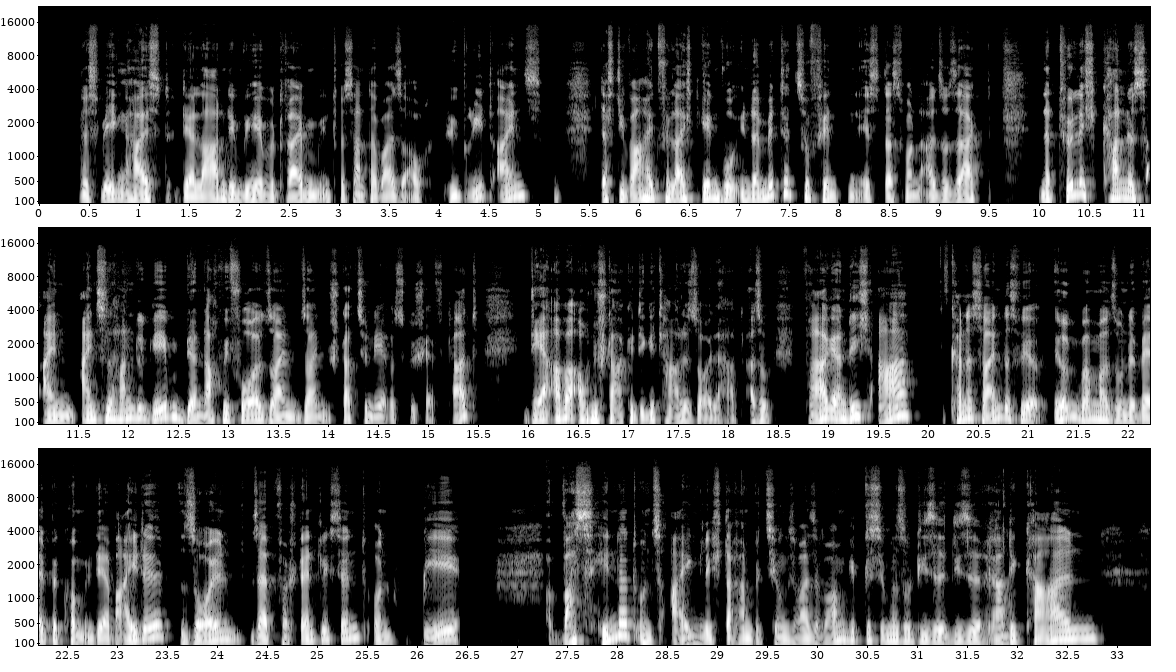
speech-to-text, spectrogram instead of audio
Deswegen heißt der Laden, den wir hier betreiben, interessanterweise auch Hybrid 1, dass die Wahrheit vielleicht irgendwo in der Mitte zu finden ist, dass man also sagt, natürlich kann es einen Einzelhandel geben, der nach wie vor sein, sein stationäres Geschäft hat, der aber auch eine starke digitale Säule hat. Also Frage an dich, A, kann es sein, dass wir irgendwann mal so eine Welt bekommen, in der beide Säulen selbstverständlich sind? Und B, was hindert uns eigentlich daran, beziehungsweise warum gibt es immer so diese, diese radikalen,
